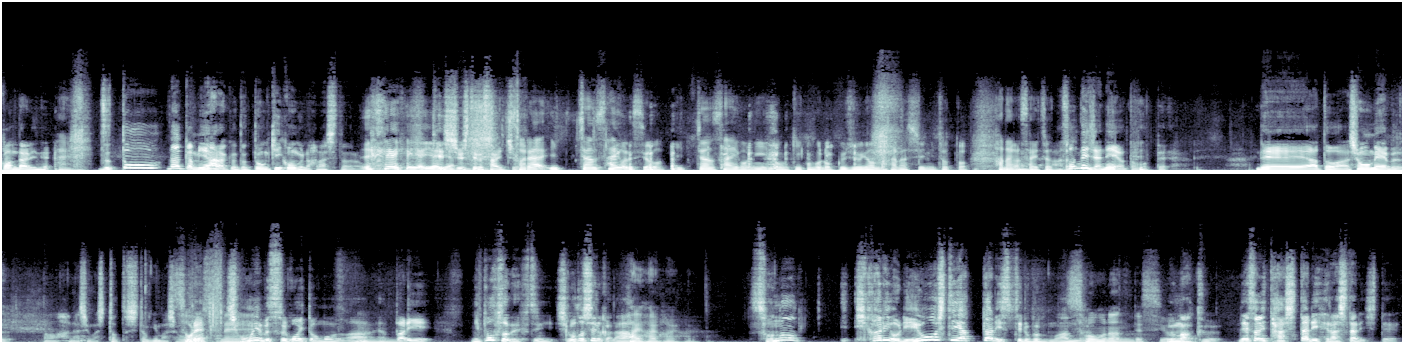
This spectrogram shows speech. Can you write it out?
運んだりね。はいずっと、なんか宮原君とドンキーコングの話してたの。いやいやいやいや。撤収してる最中。それはいっちゃん最後ですよ。いっちゃん最後にドンキーコング64の話にちょっと花が咲いちゃった。遊んでんじゃねえよと思って。で、あとは照明部の話もちょっとしておきましょう。俺、そうですね照明部すごいと思うのは、うんやっぱり、日本放送で普通に仕事してるから、はいはいはいはい。その光を利用してやったりしてる部分もあるのよ。そうなんですよ。うま。く。で、それに足したり減らしたりして。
